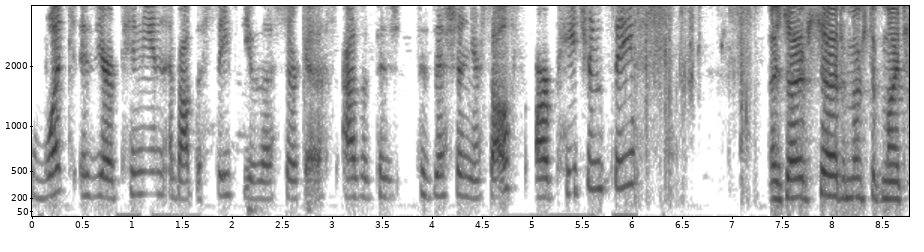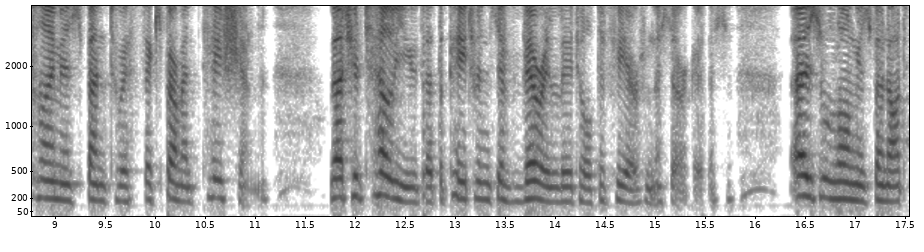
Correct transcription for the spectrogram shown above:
What is your opinion about the safety of the circus? As a position yourself, are patrons safe? As I've said, most of my time is spent with experimentation. That should tell you that the patrons have very little to fear from the circus. As long as they're not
